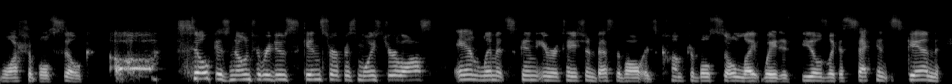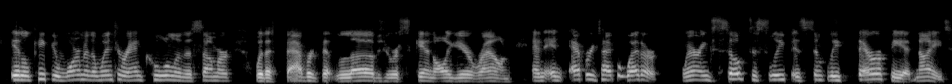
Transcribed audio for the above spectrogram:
washable silk. Oh, silk is known to reduce skin surface moisture loss and limit skin irritation. Best of all, it's comfortable, so lightweight, it feels like a second skin. It'll keep you warm in the winter and cool in the summer with a fabric that loves your skin all year round and in every type of weather. Wearing silk to sleep is simply therapy at night.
